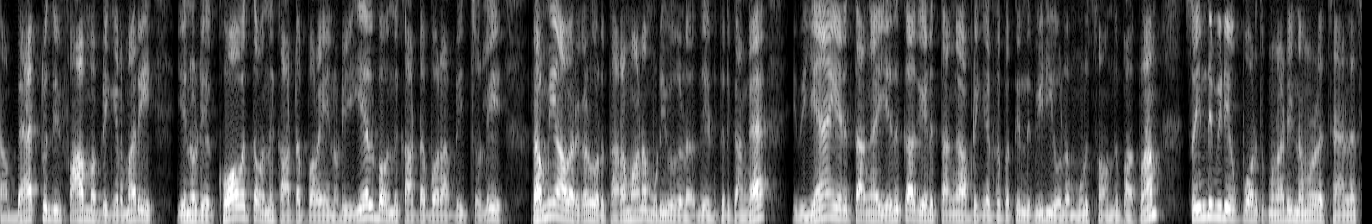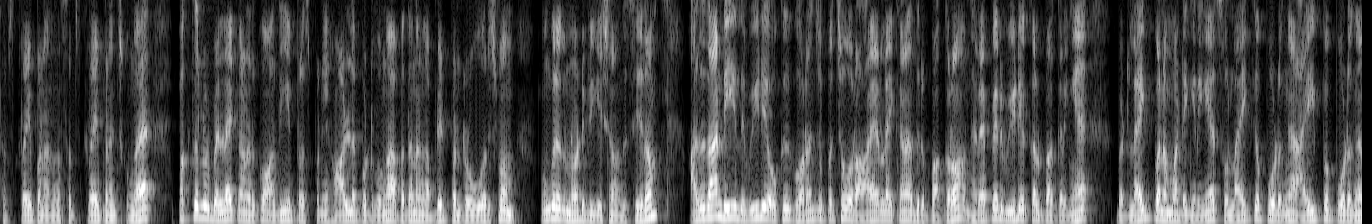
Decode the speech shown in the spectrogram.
நான் பேக் டு தி ஃபார்ம் அப்படிங்கிற மாதிரி என்னுடைய கோவத்தை வந்து காட்ட போகிறேன் என்னுடைய இயல்பை வந்து காட்ட போகிறேன் அப்படின்னு சொல்லி ரம்யா அவர்கள் ஒரு தரமான முடிவுகளை வந்து எடுத்திருக்காங்க. இது ஏன் எடுத்தாங்க எதுக்காக எடுத்தாங்க அப்படிங்கிறத பற்றி இந்த வீடியோவில் முழுசாக வந்து பார்க்கலாம். ஸோ இந்த வீடியோக்கு போகிறதுக்கு முன்னாடி நம்மளோட சேனலை சப்ஸ்கிரைப் பண்ணாங்க சப்ஸ்கிரைப் பண்ணி வச்சுக்கோங்க பக்கத்தில் ஒரு பெல்லைக்கான இருக்கும் அதையும் ப்ரெஸ் பண்ணி ஹாலில் போட்டுக்கோங்க. அப்போ தான் நாங்கள் அப்டேட் பண்ணுற ஒரு வருஷம் உங்களுக்கு நோட்டிஃபிகேஷன் வந்து சேரும். அது தாண்டி இந்த வீடியோவுக்கு குறைஞ்சபட்சம் ஒரு ஆயிரம் லைக்கான எதிர்பார்க்குறோம். நிறைய பேர் வீடியோக்கள் பார்க்குறீங்க பட் லைக் பண்ண மாட்டேங்கிறீங்க. ஸோ லைக்கை போடுங்க ஐப்பை போடுங்க.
